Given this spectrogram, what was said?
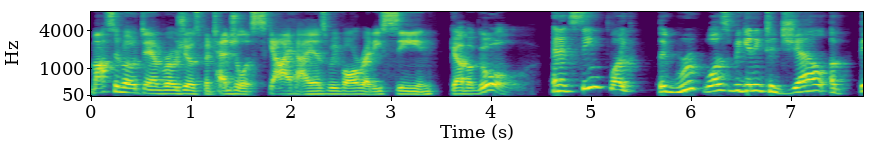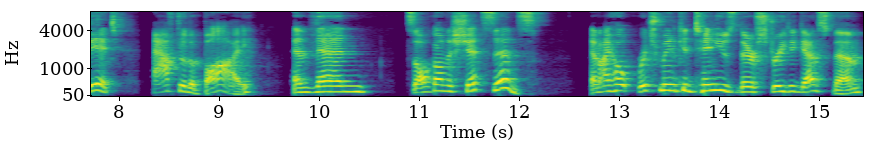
Massimo D'Ambrosio's potential is sky high, as we've already seen. Gabagool. And it seemed like the group was beginning to gel a bit after the bye, and then it's all gone to shit since. And I hope Richmond continues their streak against them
